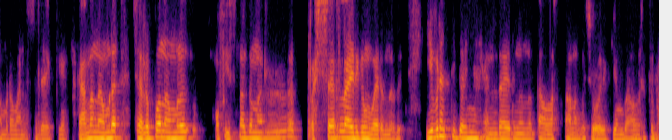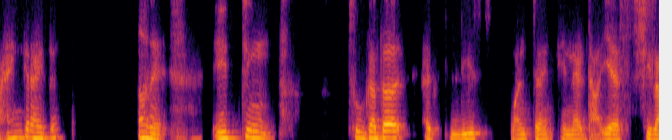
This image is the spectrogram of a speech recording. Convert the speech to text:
നമ്മുടെ മനസ്സിലേക്ക്. കാരണം നമ്മുടെ ചിലപ്പോൾ നമ്മൾ ഓഫീസിൽ നിന്നൊക്കെ നല്ല പ്രഷറിലായിരിക്കും വരുന്നത്. ഇവിടെ എത്തിക്കഴിഞ്ഞാൽ എന്തായിരുന്നു ഇന്നത്തെ അവസ്ഥ എന്നൊക്കെ ചോദിക്കുമ്പോൾ അവർക്ക് ഭയങ്കരമായിട്ട് അതെ eating together at least one time in a yes Sheela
